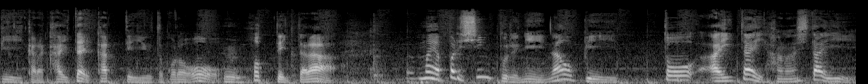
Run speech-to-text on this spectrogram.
ピーから買いたいかっていうところをうん。掘っていったら、まあ、やっぱりシンプルにナオピーと会いたい話したい、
